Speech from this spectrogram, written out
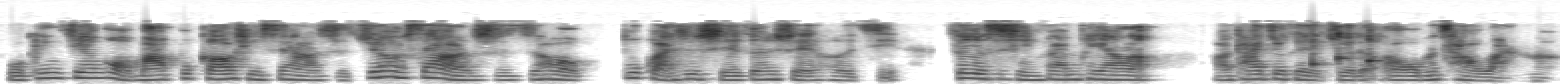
我跟今天跟我妈不高兴三小时，最后三小时之后，不管是谁跟谁和解，这个事情翻篇了啊，他就可以觉得啊，我们吵完了。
